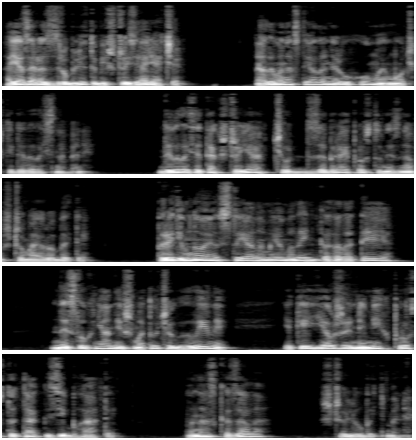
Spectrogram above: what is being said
а я зараз зроблю тобі щось гаряче. Але вона стояла нерухомо і мовчки дивилась на мене. Дивилася так, що я, чорт забирай, просто не знав, що маю робити. Переді мною стояла моя маленька галатея, неслухняний шматочок глини, який я вже не міг просто так зібгати. Вона сказала, що любить мене.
